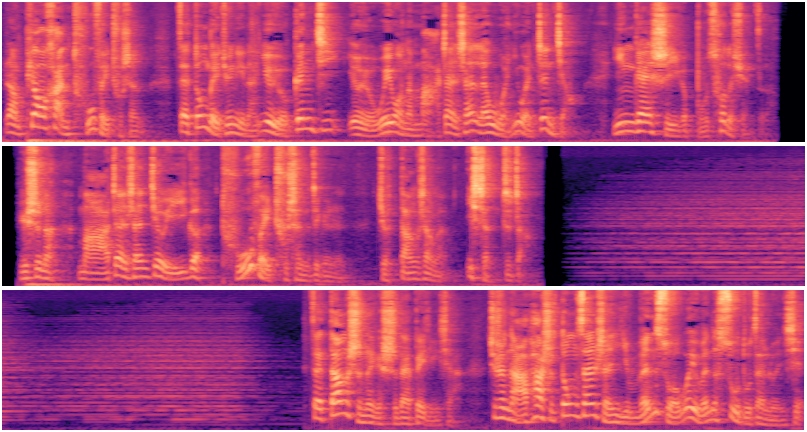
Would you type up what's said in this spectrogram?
让剽悍土匪出身，在东北军里呢又有根基又有威望的马占山来稳一稳阵脚。应该是一个不错的选择，于是呢，马占山就以一个土匪出身的这个人，就当上了一省之长。在当时那个时代背景下，就是哪怕是东三省以闻所未闻的速度在沦陷，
